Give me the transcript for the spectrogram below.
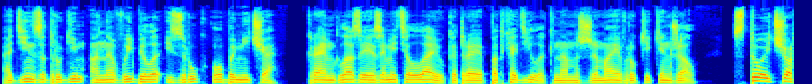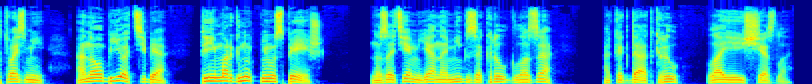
Один за другим она выбила из рук оба меча. Краем глаза я заметил Лаю, которая подходила к нам, сжимая в руке кинжал. «Стой, черт возьми! Она убьет тебя! Ты и моргнуть не успеешь!» Но затем я на миг закрыл глаза, а когда открыл, Лая исчезла.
